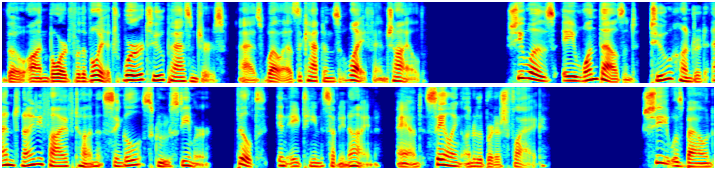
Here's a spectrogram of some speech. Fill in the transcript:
though on board for the voyage were two passengers, as well as the captain's wife and child. She was a 1,295 ton single screw steamer, built in 1879, and sailing under the British flag. She was bound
